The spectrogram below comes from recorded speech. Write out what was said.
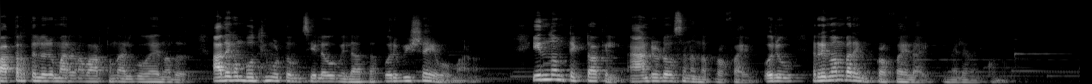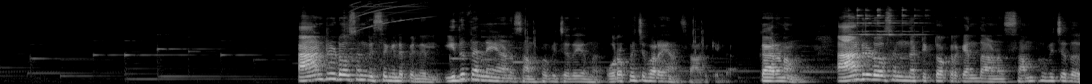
പത്രത്തിൽ ഒരു മരണ വാർത്ത നൽകുക എന്നത് അധികം ബുദ്ധിമുട്ടും ചിലവുമില്ലാത്ത ഒരു വിഷയവുമാണ്. ഇന്നും ടിക്ടോക്കിൽ ആൻഡ്രൂ ഡോസൺ എന്ന പ്രൊഫൈൽ ഒരു റിമെമ്പറിംഗ് പ്രൊഫൈലായി നിലനിൽക്കുന്നു. ആൻഡ്രൂ ഡോസൺ മിസ്സിങ്ങിന് പിന്നിൽ ഇത് തന്നെയാണ് സംഭവിച്ചത് എന്ന് ഉറപ്പിച്ചു പറയാൻ സാധിക്കില്ല. കാരണം ആൻഡ്രി ഡോസൺ എന്ന ടിക്ടോക്കർക്ക് എന്താണ് സംഭവിച്ചത്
